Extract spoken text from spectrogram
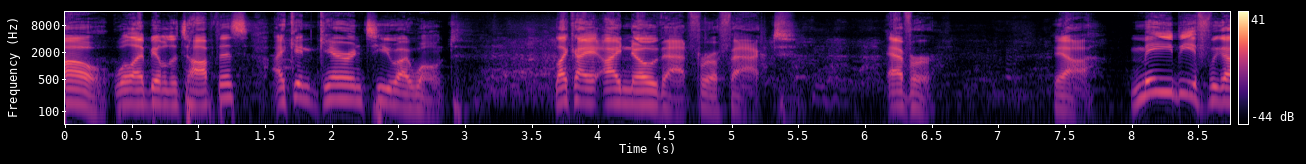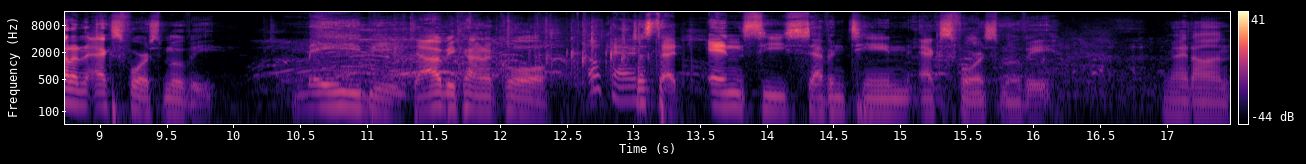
Oh, will I be able to top this? I can guarantee you I won't. Like, I, I know that for a fact. Ever. Yeah. Maybe if we got an X Force movie. Maybe. That would be kind of cool. Okay. Just that NC 17 X Force movie. Right on.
